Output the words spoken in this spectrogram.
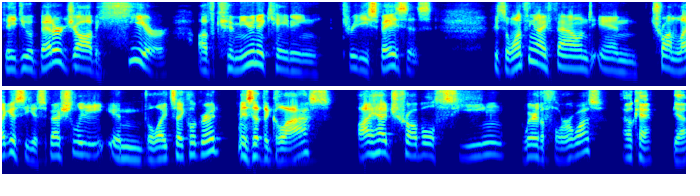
they do a better job here of communicating 3D spaces. Because the one thing I found in Tron Legacy, especially in the light cycle grid, is that the glass, I had trouble seeing where the floor was. Okay. Yeah.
